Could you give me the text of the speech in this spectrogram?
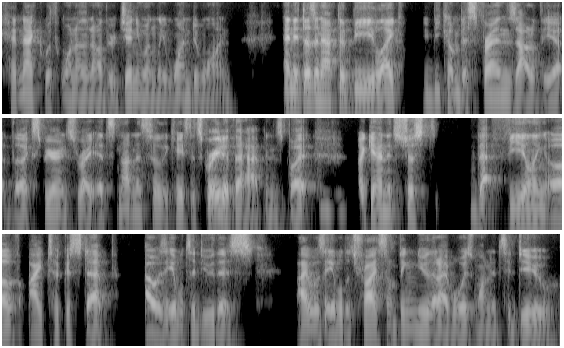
connect with one another genuinely one to one and it doesn't have to be like you become best friends out of the the experience right it's not necessarily the case it's great if that happens but mm-hmm. again it's just that feeling of i took a step i was able to do this I was able to try something new that I've always wanted to do.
